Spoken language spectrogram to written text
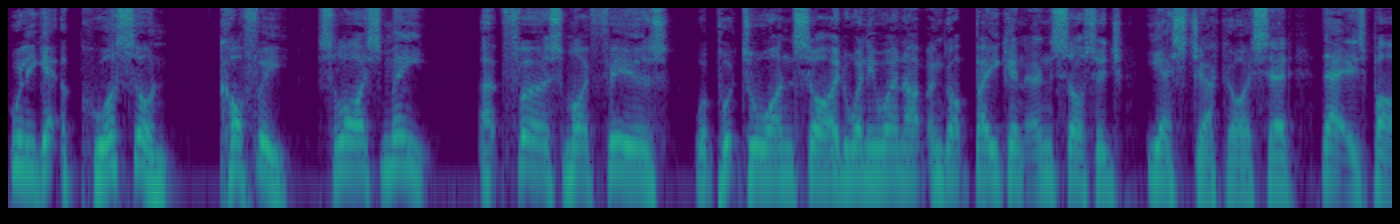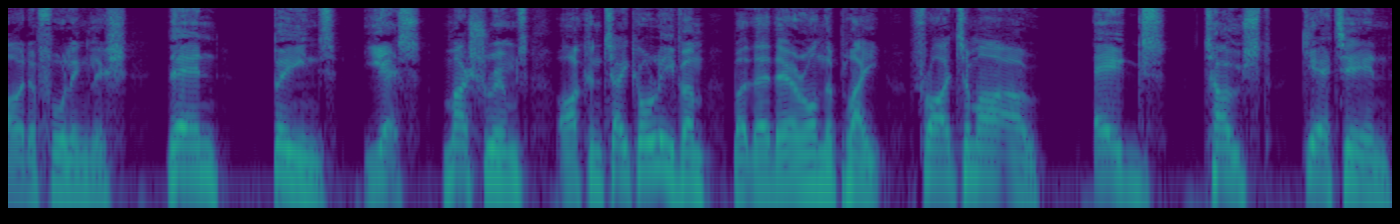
Will he get a croissant, coffee, sliced meat? At first, my fears were put to one side when he went up and got bacon and sausage. Yes, Jack, I said, that is part of the full English. Then, beans, Yes, mushrooms, I can take or leave them, but they're there on the plate. Fried tomato, eggs, toast, get in.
